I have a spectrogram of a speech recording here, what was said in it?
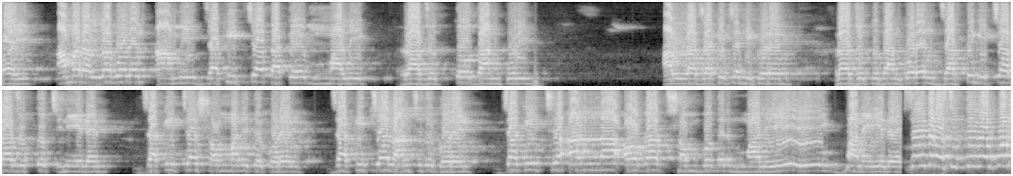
হয়। আমার আল্লাহ বলেন, আমি যাকে ইচ্ছা তাকে মালিক রাজত্ব দান করি। আল্লাহ যাকে ইচ্ছা কি করেন? রাজত্ব দান করেন, যার থেকে ইচ্ছা রাজত্ব চিনিয়ে নেন, যাকে ইচ্ছা সম্মানিত করেন, যাকে ইচ্ছা লাঞ্ছিত করেন, যাকে ইচ্ছে আল্লাহ অগাধ সম্পদের মালিক বানিয়ে দেয় সেই দ্বারা সিদ্দিক আকবর,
